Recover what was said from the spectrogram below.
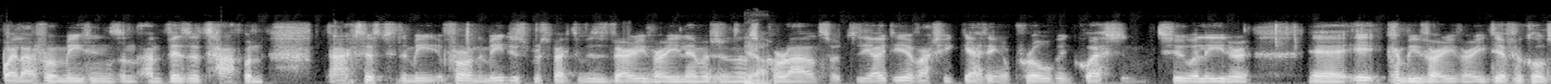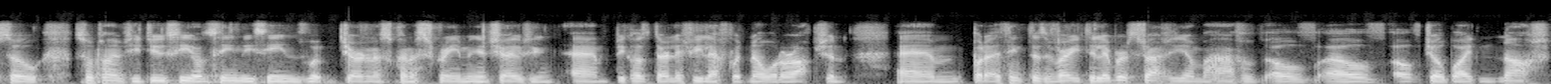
bilateral meetings and, and visits happen. Access to the media from the media's perspective is very very limited and yeah. corralled. So the idea of actually getting a probing question to a leader, uh, it can be very very difficult. So sometimes you do see unseemly scenes with journalists kind of screaming and shouting um, because they're literally left with no other option. Um, but I think there's a very deliberate strategy on behalf behalf of, of, of, of, Joe Biden not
